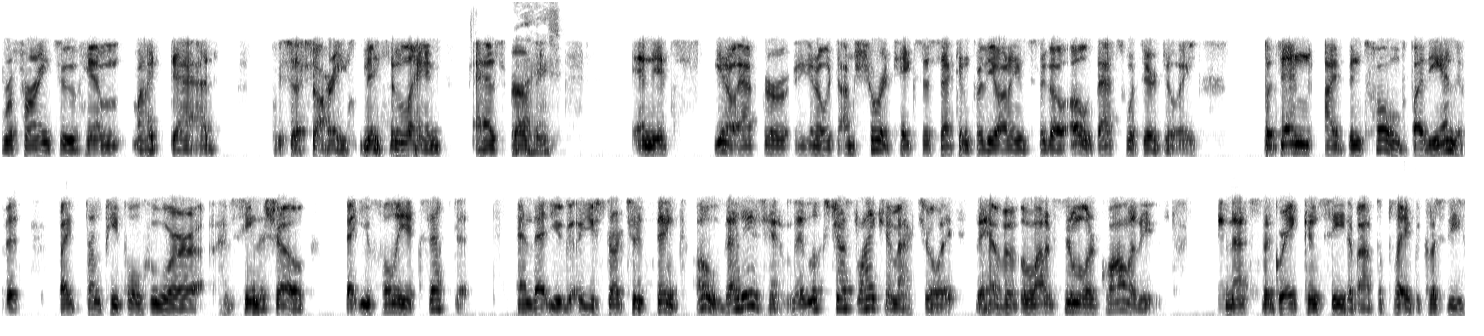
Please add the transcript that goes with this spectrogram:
referring to him, my dad, sorry, Nathan Lane, as Irving. Right and it's you know after you know i'm sure it takes a second for the audience to go oh that's what they're doing. But then i've been told by the end of it by from people who are have seen the show that you fully accept it and that you you start to think oh that is him it looks just like him actually they have a, a lot of similar qualities and that's the great conceit about the play because these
